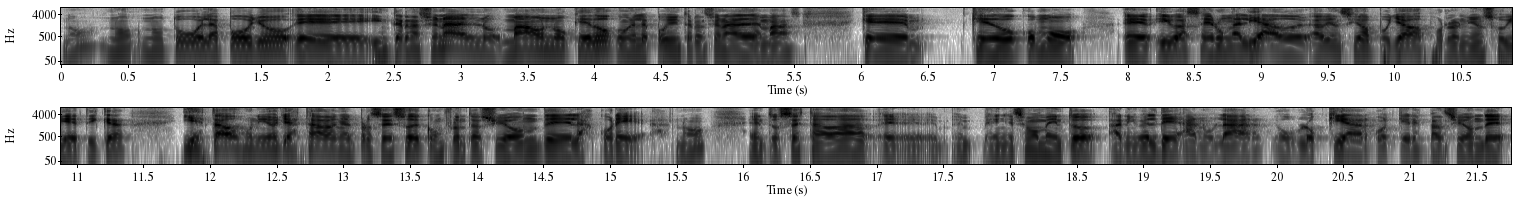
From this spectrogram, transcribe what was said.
¿no? No, no tuvo el apoyo internacional, no, Mao no quedó con el apoyo internacional, además, que quedó como eh, iba a ser un aliado, habían sido apoyados por la Unión Soviética y Estados Unidos ya estaba en el proceso de confrontación de las Coreas, ¿no? Entonces estaba eh, eh, en, ese momento a nivel de anular o bloquear cualquier expansión de,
